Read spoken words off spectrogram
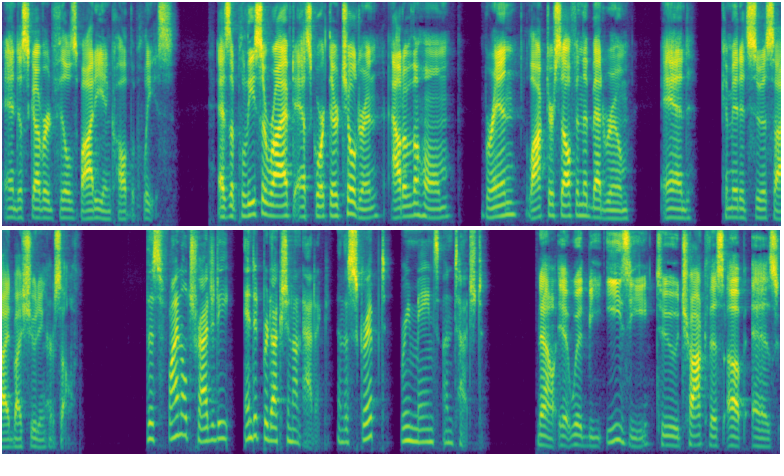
and discovered Phil's body and called the police. As the police arrived to escort their children out of the home, Bryn locked herself in the bedroom and committed suicide by shooting herself. This final tragedy ended production on Atuk, and the script remains untouched. Now, it would be easy to chalk this up as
